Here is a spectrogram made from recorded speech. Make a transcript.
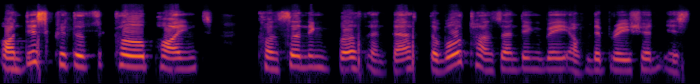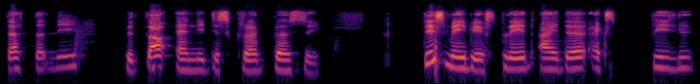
On this critical point concerning birth and death, the world transcending way of liberation is definitely without any discrepancy. This may be explained either explicitly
